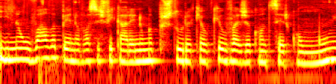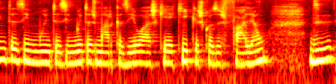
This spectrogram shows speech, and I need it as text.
E não vale a pena vocês ficarem numa postura que é o que eu vejo acontecer com muitas e muitas e muitas marcas, e eu acho que é aqui que as coisas falham: de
